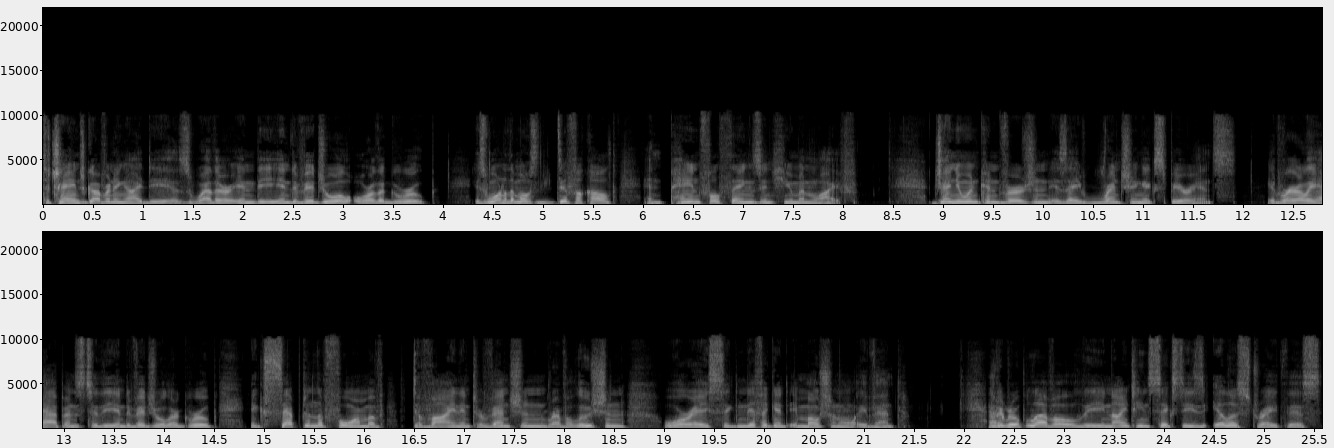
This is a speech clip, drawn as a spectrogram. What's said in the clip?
To change governing ideas, whether in the individual or the group, is one of the most difficult and painful things in human life. Genuine conversion is a wrenching experience. It rarely happens to the individual or group except in the form of divine intervention, revolution, or a significant emotional event. At a group level, the 1960s illustrate this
